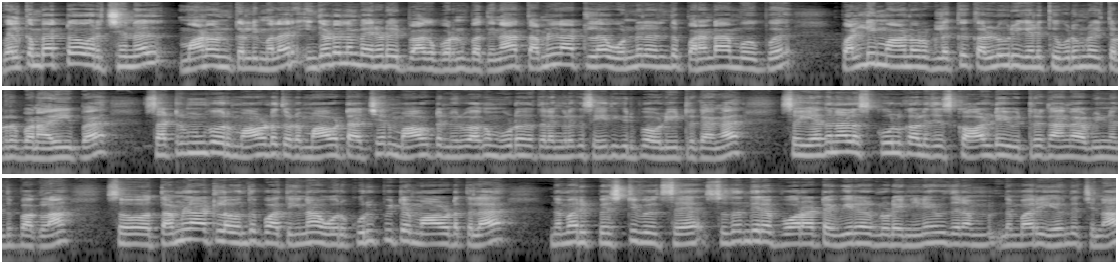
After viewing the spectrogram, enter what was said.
Welcome back to our channel Maanavan Kalvimalar இந்த இடம் நம்ம என்னுடைய பார்க்க போகிறோம்னு பார்த்தீங்கன்னா தமிழ்நாட்டில் ஒன்றிலிருந்து பன்னெண்டாம் வகுப்பு பள்ளி மாணவர்களுக்கு கல்லூரிகளுக்கு விடுமுறை தொடர்பான அறிவிப்பை சற்று முன்பு ஒரு மாவட்டத்தோட மாவட்ட ஆட்சியர் மாவட்ட நிர்வாகம் ஊடகத்தலங்களுக்கு செய்தி குறிப்பாக வெளியிட்டிருக்காங்க. ஸோ எதனால் ஸ்கூல் காலேஜஸ்க்கு ஆல்டே விட்டுருக்காங்க அப்படின்னு வந்து பார்க்கலாம். ஸோ தமிழ்நாட்டில் வந்து பார்த்திங்கன்னா ஒரு குறிப்பிட்ட மாவட்டத்தில் இந்த மாதிரி ஃபெஸ்டிவல்ஸு சுதந்திர போராட்ட வீரர்களுடைய நினைவு தினம் இந்த மாதிரி இருந்துச்சுன்னா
